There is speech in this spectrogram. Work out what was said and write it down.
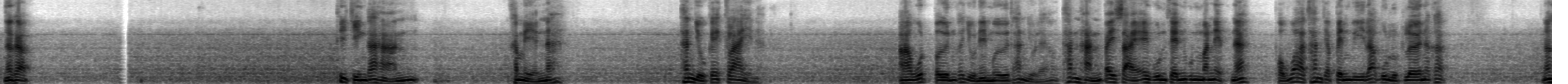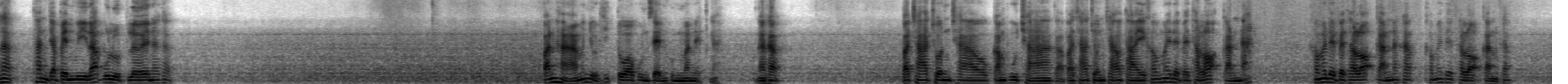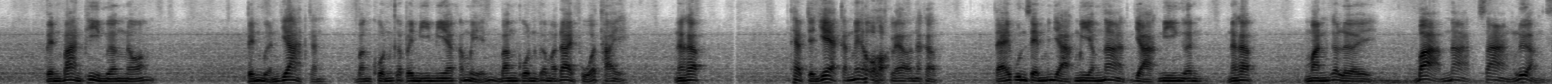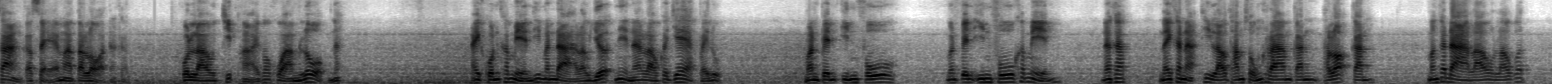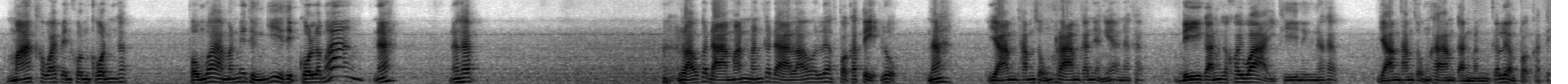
นะครับ ที่จริงทหารเขมรนนะ ท่านอยู่ใกล้ๆเนี่ยอาวุธปืนก็อยู่ในมือท่านอยู่แล้ว ท่านหันไปใส่ไอ้ฮุนเซนฮุนมาเน็ตนะ ผมว่าท่านจะเป็นวีระบุรุษเลยนะครับนะครับ ท่านจะเป็นวีระบุรุษเลยนะครับ ปัญหามันอยู่ที่ตัวฮุนเซนฮุนมาเน็ตไงนะครับ ประชาชนชาวกัมพูชากับประชาชนชาวไทยเขาไม่ได้ไปทะเลาะกันนะเขาไม่ได้ไปทะเลาะกันนะครับเขาไม่ได้ทะเลาะกันครับ เป็นบ้านพี่เมืองน้อง เป็นเหมือนญาติกัน บางคนก็ไปมีเมียเขมรบางคนก็มาได้ผัวไทยนะครับ แทบจะแยกกันไม่ออกแล้วนะครับ แต่ไอ้คุณเซนมันอยากมีอำนาจ อยากมีเงินนะครับ มันก็เลยบ้าอำนาจสร้างเรื่องสร้างกระแสมาตลอดนะครับ คนเราชิบหายเพราะความโลภนะไอ้คนเขมรที่มันด่าเราเยอะเนี่ยนะ เราก็แยกไปลูก มันเป็นอินฟู มันเป็นอินฟูเขมรนะครับ ในขณะที่เราทำสงครามกันทะเลาะกัน มันก็ด่าเราเราก็มาร์คเขาไว้เป็นคนๆครับ ผมว่ามันไม่ถึงยี่สิบคนละมั้งนะนะครับ เราก็ด่ามันมันก็ด่าเราเรื่องปกติลูกนะ ยามทำสงครามกันอย่างเงี้ยนะครับ ดีกันก็ค่อยว่าอีกทีนึงนะครับ ยามทำสงครามกันมันก็เรื่องปกติ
